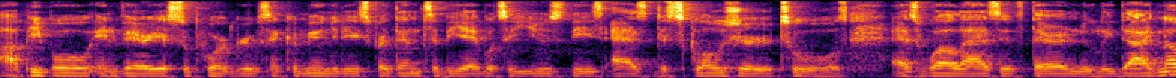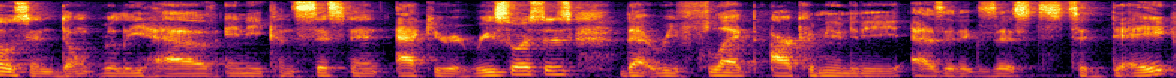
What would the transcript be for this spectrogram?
uh, people in various support groups and communities for them to be able to use these as disclosure tools as well as if they're newly diagnosed and don't really have any consistent accurate resources that reflect our community as it exists today.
